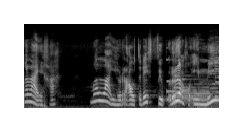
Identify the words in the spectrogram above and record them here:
เมื่อไหร่คะ เมื่อไหร่เราจะได้สืบเรื่องของเอมี่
